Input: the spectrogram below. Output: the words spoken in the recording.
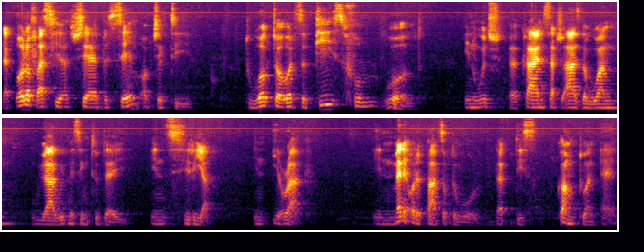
that all of us here share the same objective to work towards a peaceful world in which uh, crimes such as the one we are witnessing today in Syria, in Iraq, in many other parts of the world, that this come to an end.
